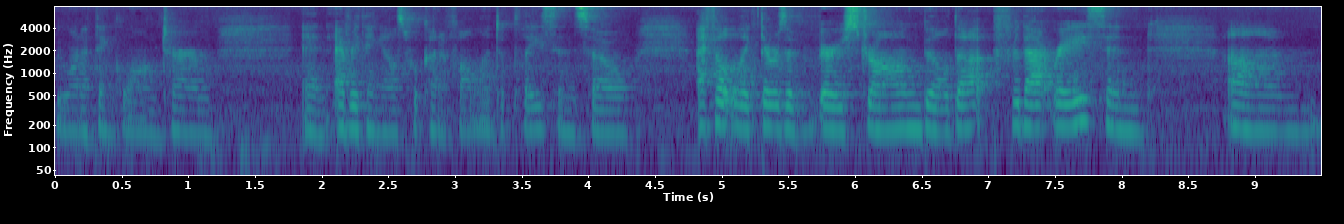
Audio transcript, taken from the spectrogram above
We want to think long term, and everything else will kind of fall into place. And so, I felt like there was a very strong build up for that race, and um,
